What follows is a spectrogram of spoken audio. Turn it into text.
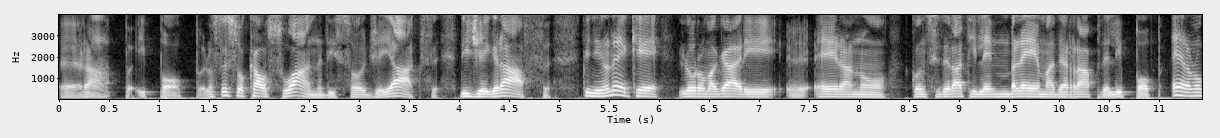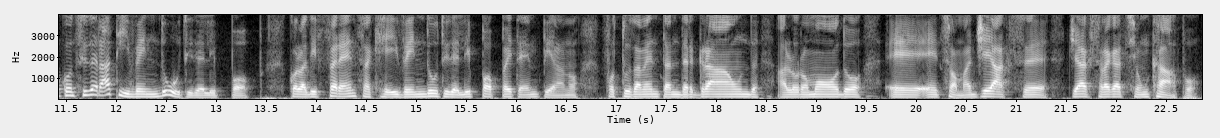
eh, rap, hip hop. Lo stesso Chaos One disse J-Ax, DJ Graph. Quindi non è che loro magari eh, erano considerati l'emblema del rap dell'hip hop, erano considerati i venduti dell'hip hop. Con la differenza che i venduti dell'hip hop ai tempi erano fottutamente underground a loro modo. E, e insomma, J-Ax, J-Ax ragazzi è un capo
